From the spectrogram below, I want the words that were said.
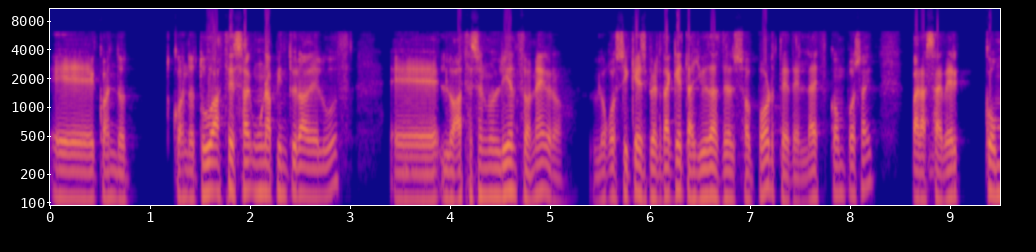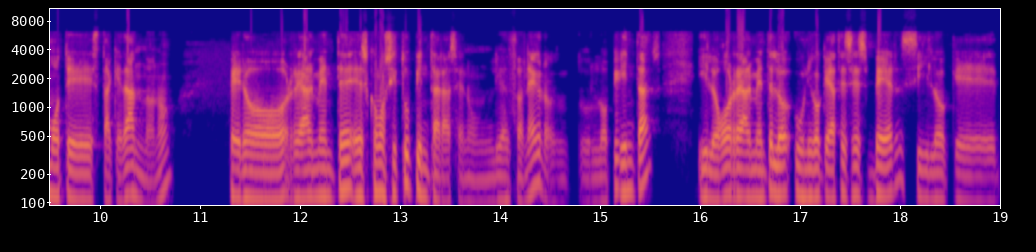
eh, cuando, cuando tú haces una pintura de luz, eh, lo haces en un lienzo negro. Luego sí que es verdad que te ayudas del soporte del Live Composite para saber cómo te está quedando, ¿no? Pero realmente es como si tú pintaras en un lienzo negro. Tú lo pintas y luego realmente lo único que haces es ver si lo que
